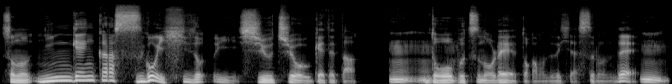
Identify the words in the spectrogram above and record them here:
その人間からすごいひどい仕打ちを受けてた。動。物の例とかも出てきたりするんで、うん。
